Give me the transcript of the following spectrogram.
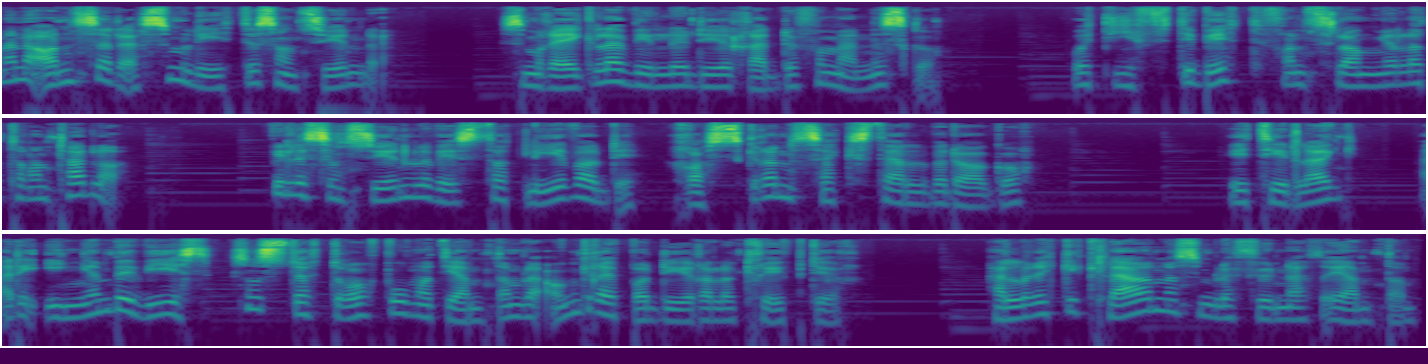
men jeg anser det som lite sannsynlig. Som regel er ville dyr redde for mennesker, og et giftig bitt fra en slange eller tarantella ville sannsynligvis tatt livet av de raskere enn seks til elleve dager. I tillegg er det ingen bevis som støtter opp om at jentene ble angrepet av dyr eller krypdyr. Heller ikke klærne som ble funnet etter jentene,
